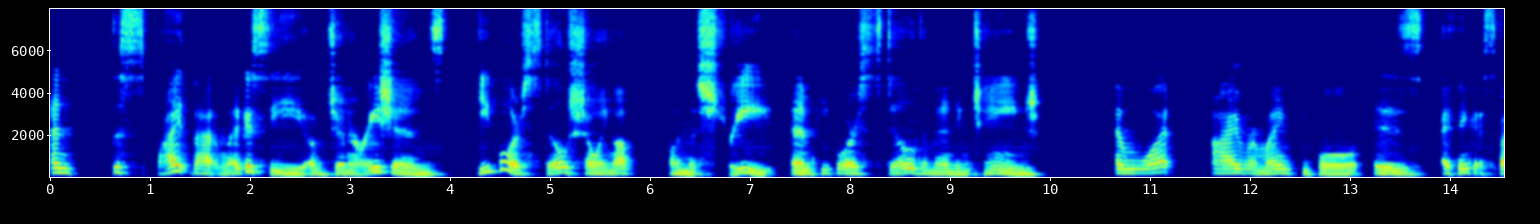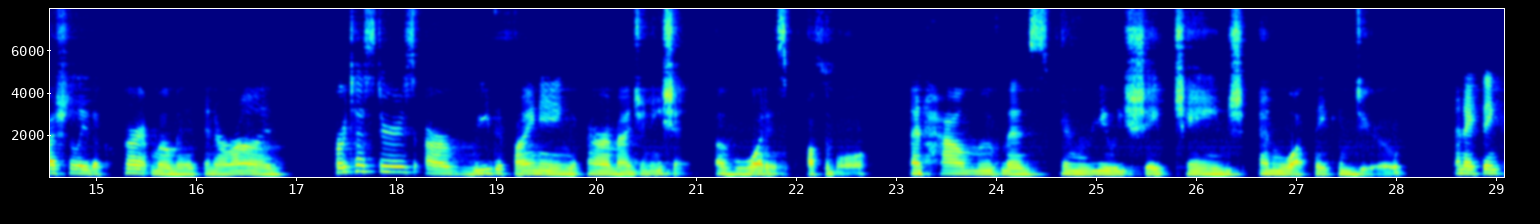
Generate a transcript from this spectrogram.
And despite that legacy of generations, people are still showing up on the street and people are still demanding change. And what I remind people is I think, especially the current moment in Iran, protesters are redefining our imagination of what is possible and how movements can really shape change and what they can do. And I think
